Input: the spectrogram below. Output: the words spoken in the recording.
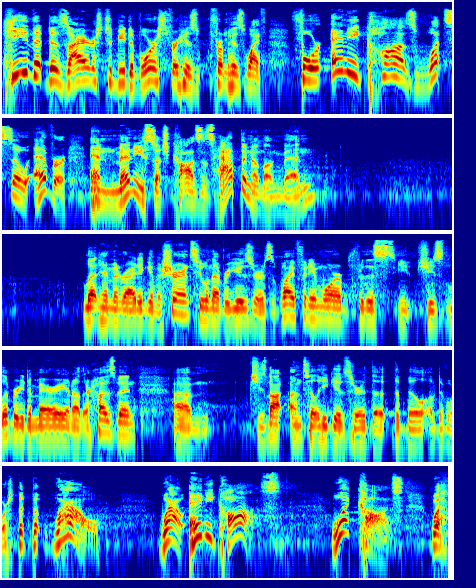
He that desires to be divorced for his, from his wife for any cause whatsoever, and many such causes happen among men, let him in writing give assurance he will never use her as a wife anymore. For this, she's liberty to marry another husband. Um, she's not until he gives her the, the bill of divorce. But, but wow. Wow. Any cause. What cause? Well,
